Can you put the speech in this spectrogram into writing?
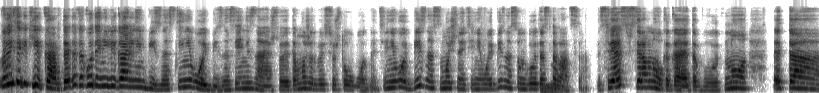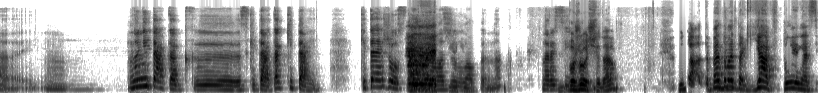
Ну, видите, какие карты? Это какой-то нелегальный бизнес, теневой бизнес. Я не знаю, что это. Может быть все что угодно. Теневой бизнес, мощный теневой бизнес, он будет Мгм. оставаться. Связь все равно какая-то будет. Но это... м, Ну, не так, как э, с Китаем, как Китай. Китай жестко наложил Мгм. лапы на, на Россию. Пожорстче, да? Ну так, а тепер Мгм. давайте так: як вплине с-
